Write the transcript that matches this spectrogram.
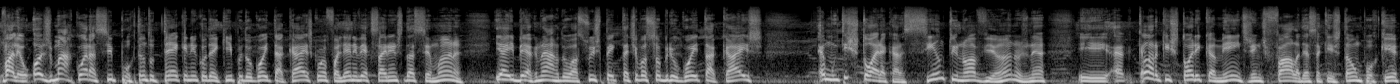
Valeu. Osmar Coraci, portanto, técnico da equipe do Goitacás, como eu falei, aniversariante da semana. E aí, Bernardo, a sua expectativa sobre o Goitacás? É muita história, cara. 109 anos, né? E é claro que historicamente a gente fala dessa questão porque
